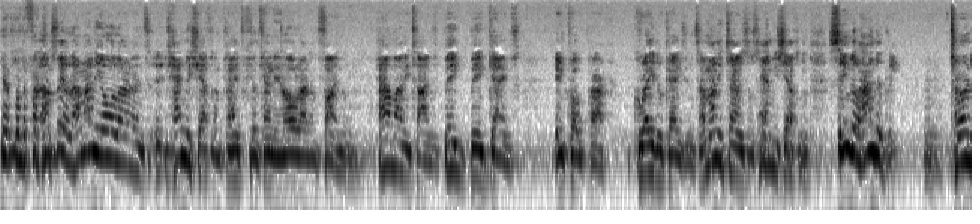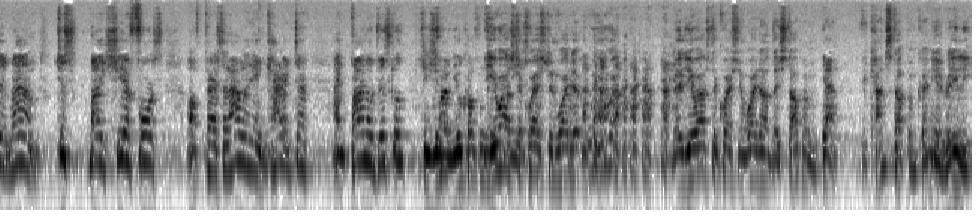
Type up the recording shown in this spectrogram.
Yeah, well, the fact But, is, Bill, how many All Ireland? Henry Shefflin played for Kilkenny in All Ireland final. How many times? Big, big games in Croke Park. Great occasions. How many times was Henry Shefflin single handedly turned it round just by sheer force of personality and character? And Brian O'Driscoll. He's for- in Newcastle. from You asked the question, why do, well, you, Bill, you asked the question, why don't they stop him? Yeah. You can't stop him, can you, really?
